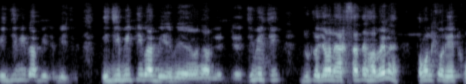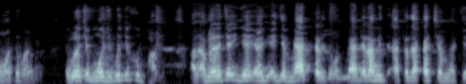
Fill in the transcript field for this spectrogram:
পিজিবি বা পিজিবিটি বা জিবিটি দুটো যখন একসাথে হবে না তখন কেউ রেট কমাতে পারবে না। এগুলো হচ্ছে মজবুতি খুব ভালো। আর আপনার এই যে এই যে এই যে ম্যাট টালি দেখুন ম্যাটের আমি একটা দেখাচ্ছি আপনাকে।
